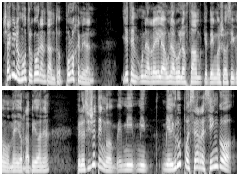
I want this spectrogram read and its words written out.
ya que los monstruos cobran tanto, por lo general, y esta es una regla, una rule of thumb que tengo yo así como medio rapidona, pero si yo tengo, mi, mi- mi- el grupo es R5,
